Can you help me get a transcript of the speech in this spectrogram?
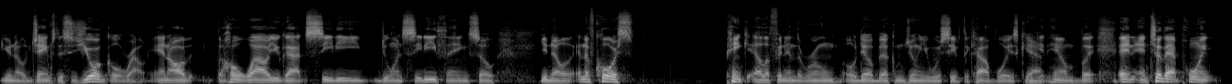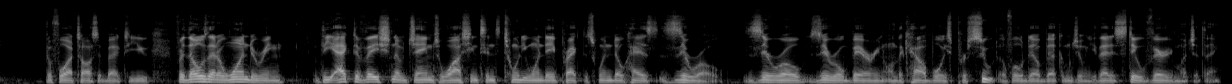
you know, James, this is your go route. And all the whole while you got CeeDee doing CeeDee things. So, you know, and of course, pink elephant in the room, Odell Beckham Jr. We'll see if the Cowboys can get him. But and, and to that point, before I toss it back to you, for those that are wondering, the activation of James Washington's 21 day practice window has zero, zero, zero bearing on the Cowboys' pursuit of Odell Beckham Jr. That is still very much a thing.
